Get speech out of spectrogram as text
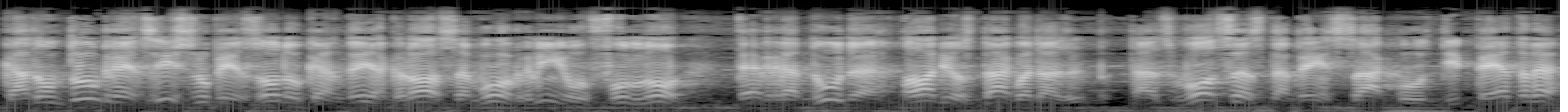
Calundu, Resisto, Besouro, Candeia Grossa, Morrinho, Fulô, Terra Dura, Olhos d'Água das, das Moças, também Saco de Pedra,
